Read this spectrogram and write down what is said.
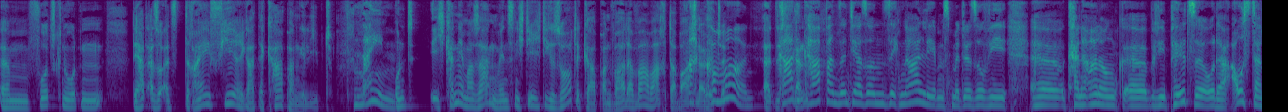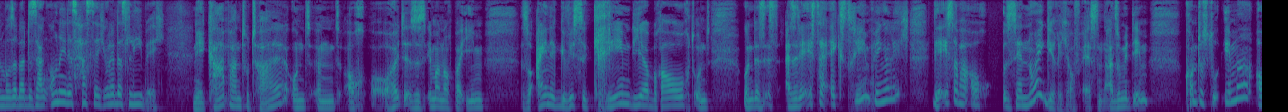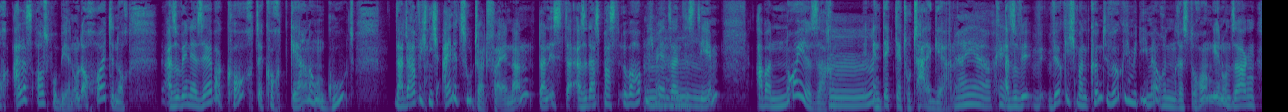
ähm, Furzknoten. Der hat also als drei, vierjähriger hat der Kapern geliebt. Nein. Und ich kann dir mal sagen, wenn es nicht die richtige Sorte Kapern war, da war aber Achterbahn Ach, in der come on. Äh, Gerade Kapern sind ja so ein Signallebensmittel, so wie, äh, keine Ahnung, äh, wie Pilze oder Austern, wo so Leute sagen, oh nee, das hasse ich oder das liebe ich. Nee, Kapern total und, und auch heute ist es immer noch bei ihm so eine gewisse Creme, die er braucht und, und das ist, also der ist da extrem pingelig, der ist aber auch sehr neugierig auf Essen. Also mit dem konntest du immer auch alles ausprobieren und auch heute noch. Also wenn er selber kocht, er kocht gerne und gut. Da darf ich nicht eine Zutat verändern, dann ist da, also das passt überhaupt nicht mehr in sein System. Aber neue Sachen entdeckt er total gerne. Ah ja, okay. Also wir- wirklich, man könnte wirklich mit ihm auch in ein Restaurant gehen und sagen,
